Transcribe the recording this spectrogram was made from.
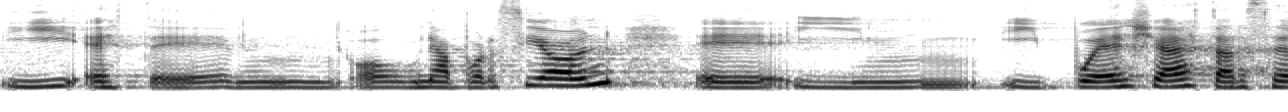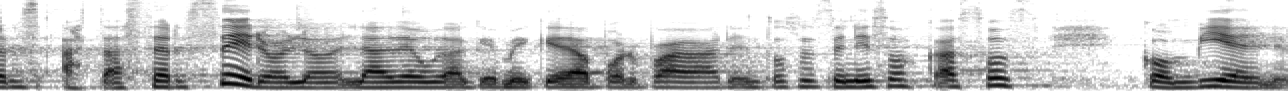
y, este, mm, o una porción eh, y, puede llegar a estar hasta ser cero la deuda que me queda por pagar. Entonces en esos casos conviene.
